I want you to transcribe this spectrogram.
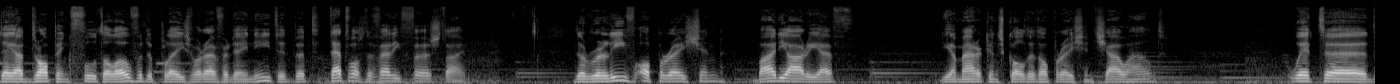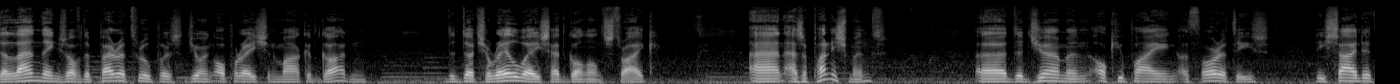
they are dropping food all over the place wherever they need it, but that was the very first time. The relief operation by the RAF, the Americans called it Operation Chowhound, with uh, the landings of the paratroopers during Operation Market Garden, the Dutch railways had gone on strike. And as a punishment, uh, the German occupying authorities decided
